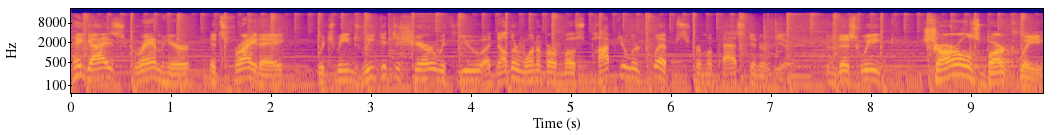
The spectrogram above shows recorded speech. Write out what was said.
Hey guys, Graham here. It's Friday, which means we get to share with you another one of our most popular clips from a past interview. This week, Charles Barkley.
